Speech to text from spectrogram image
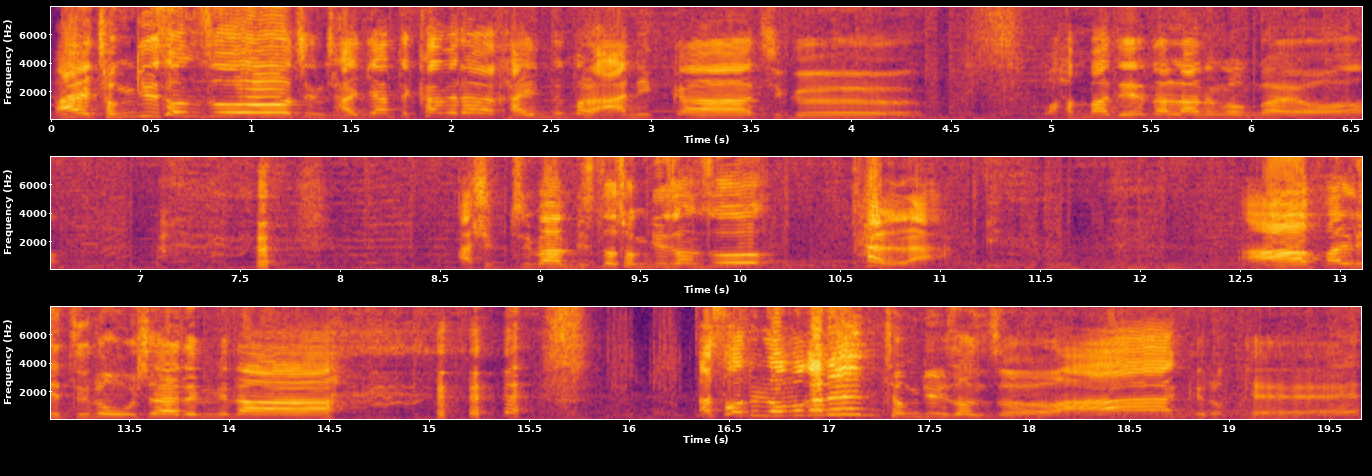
아 정길 선수 지금 자기한테 카메라가 가 있는 걸 아니까 지금 뭐 한마디 해달라는 건가요? 아쉽지만 미스터 정길 선수 탈락. 아 빨리 들어오셔야 됩니다. 아 선을 넘어가는 정길 선수. 아 그렇게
